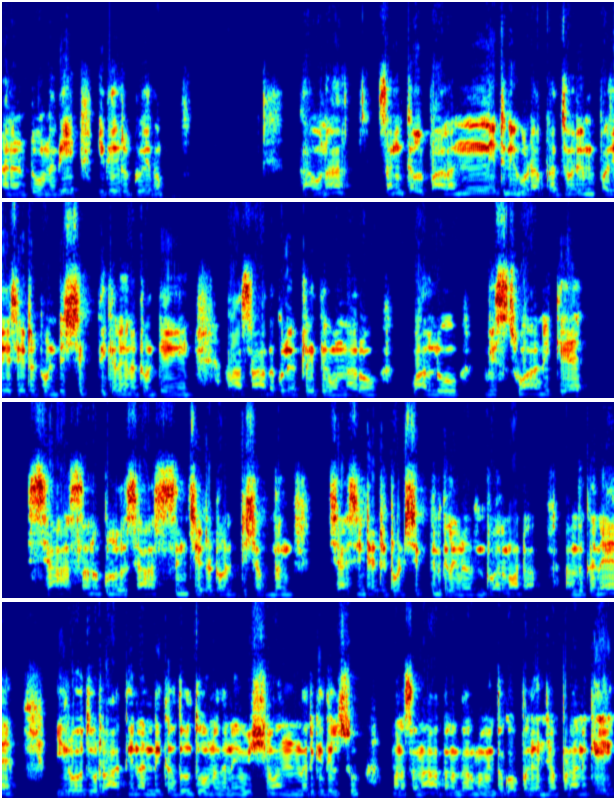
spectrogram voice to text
అని అంటూ ఉన్నది ఇదే ఋగ్వేదం. కావున సంకల్పాలన్నిటినీ కూడా ప్రజ్వరింపజేసేటటువంటి శక్తి కలిగినటువంటి ఆ సాధకులు ఎట్లయితే ఉన్నారో వాళ్ళు విశ్వానికే శాసనకులు శాసించేటటువంటి శబ్దం శాసించేటటువంటి శక్తిని కలిగినటువంటి వారు అనమాట అందుకనే ఈ రోజు రాతి నంది కదులుతూ ఉన్నదనే విషయం అందరికీ తెలుసు. మన సనాతన ధర్మం ఇంత గొప్పది అని చెప్పడానికి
